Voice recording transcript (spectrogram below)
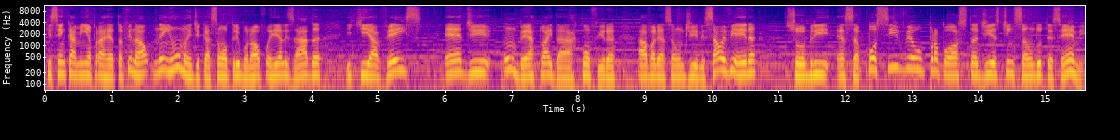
que se encaminha para a reta final, nenhuma indicação ao tribunal foi realizada e que a vez é de Humberto Aidar. Confira a avaliação de Lissauer Vieira sobre essa possível proposta de extinção do TCM.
